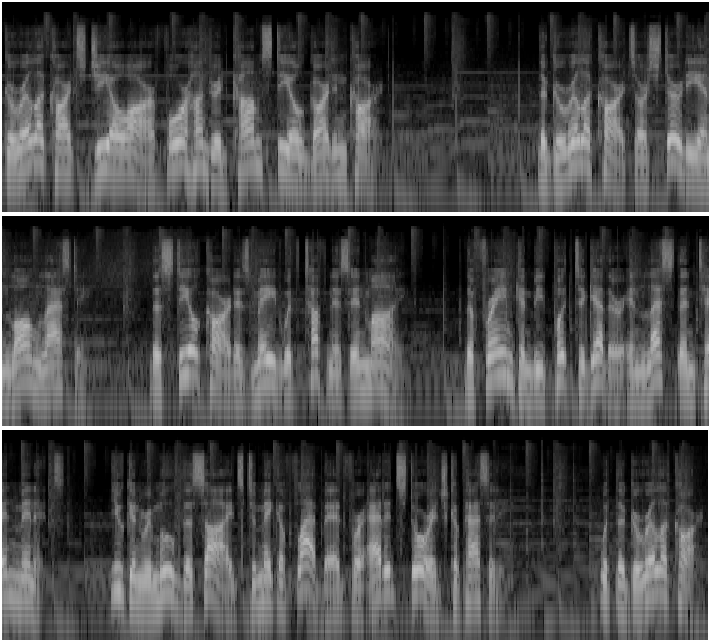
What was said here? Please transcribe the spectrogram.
Gorilla Carts GOR 400 Com Steel Garden Cart. The Gorilla carts are sturdy and long-lasting. The steel cart is made with toughness in mind. The frame can be put together in less than 10 minutes. You can remove the sides to make a flatbed for added storage capacity. With the Gorilla cart,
